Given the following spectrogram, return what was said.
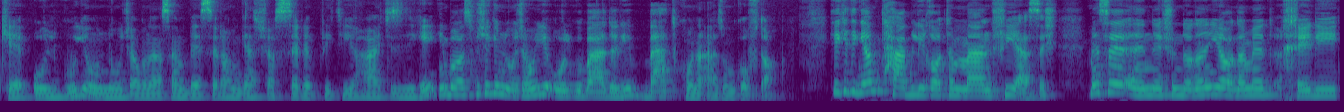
که الگوی اون نوجوان هستن به اصطلاح میگن شاید سلبریتی یا هر چیز دیگه این باعث میشه که نوجوان یه الگو برداری بد کنه از اون گفتا. یکی دیگه هم تبلیغات منفی هستش. مثل نشون دادن یه آدم خیلی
